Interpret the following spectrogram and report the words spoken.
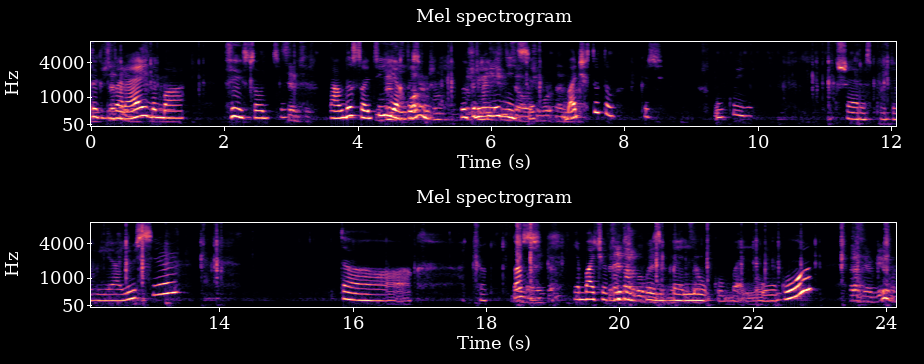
тих дверей нема. Фі, сонце. 70. Там на сонці є хтось. Ви приглядіться. Бачите там якась штука є. Так, ще раз продивляємося. Так. А що тут у нас? Я бачу якусь прикольний я об'явимо.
